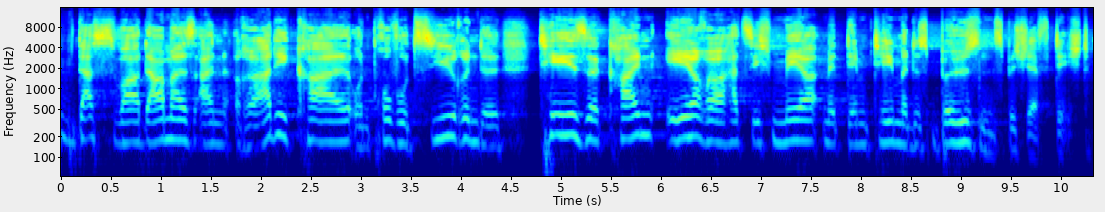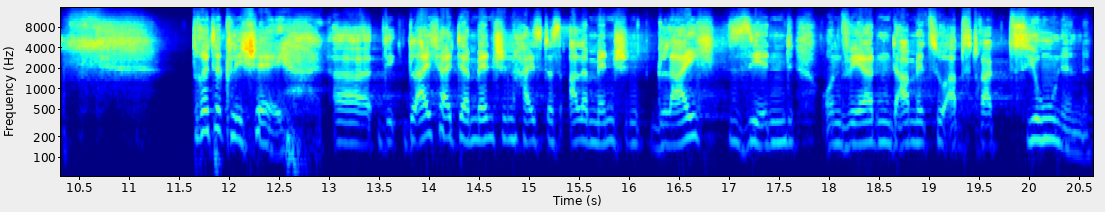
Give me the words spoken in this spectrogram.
das war damals eine radikal und provozierende These. Kein Ehrer hat sich mehr mit dem Thema des Bösen beschäftigt. Dritte Klischee. Äh, die Gleichheit der Menschen heißt, dass alle Menschen gleich sind und werden damit zu Abstraktionen.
